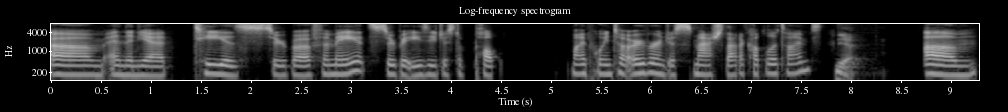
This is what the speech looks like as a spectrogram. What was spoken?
Um, and then yeah, T is super for me. It's super easy just to pop my pointer over and just smash that a couple of times. Yeah. Um,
